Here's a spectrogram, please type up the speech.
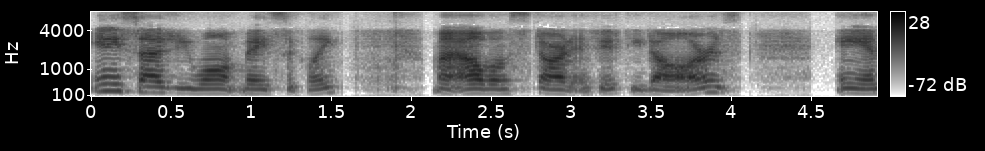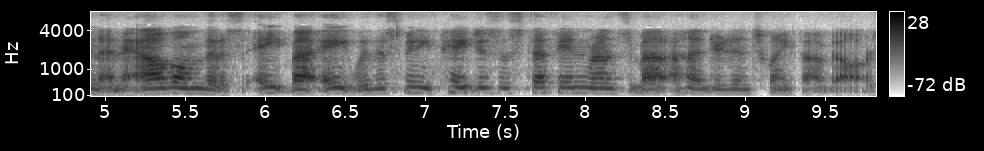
any size you want, basically. My albums start at $50. And an album that is 8x8 with this many pages of stuff in runs about $125.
